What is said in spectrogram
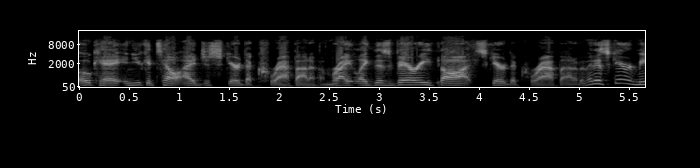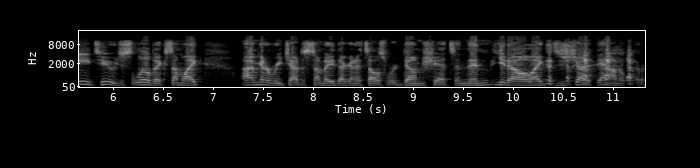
okay. And you could tell I just scared the crap out of him, right? Like this very thought scared the crap out of him. And it scared me too, just a little bit. Cause I'm like, I'm going to reach out to somebody. They're going to tell us we're dumb shits. And then, you know, like just shut it down or whatever.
